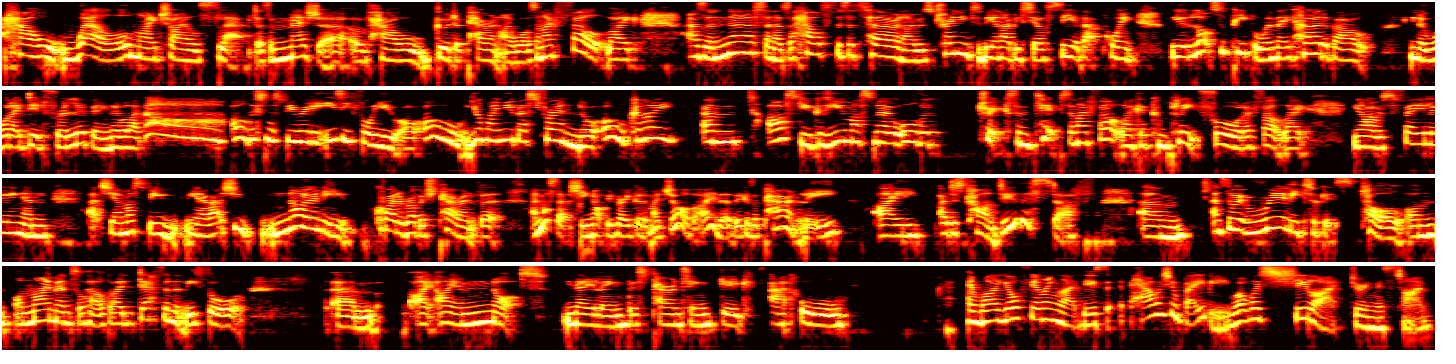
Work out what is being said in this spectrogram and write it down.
how well my child slept as a measure of how good a parent I was. And I felt like, as a nurse and as a health visitor, and I was training to be an IBCLC at that point, you know, lots of people, when they heard about you know what I did for a living, they were like, "Oh, oh, this must be really easy for you," or "Oh, you're my new best friend," or "Oh, can I um, ask you because you must know all the tricks and tips and i felt like a complete fraud. I felt like you know i was failing and actually i must be you know actually not only quite a rubbish parent but i must actually not be very good at my job either because apparently i i just can't do this stuff. Um, and so it really took its toll on on my mental health. I definitely thought um, I, I am not nailing this parenting gig at all and while you're feeling like this, how was your baby? What was she like during this time?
